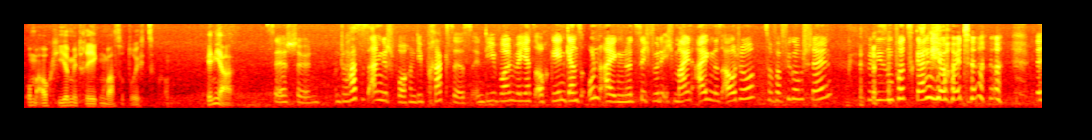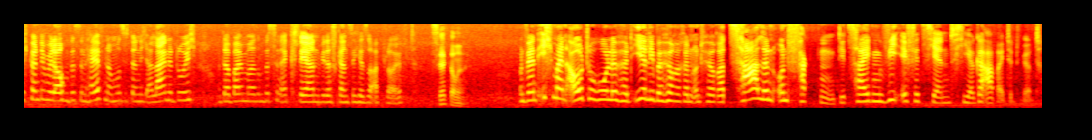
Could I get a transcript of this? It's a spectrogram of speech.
um auch hier mit Regenwasser durchzukommen. Genial. Sehr schön. Und du hast es angesprochen, die Praxis. In die wollen wir jetzt auch gehen. Ganz uneigennützig würde ich mein eigenes Auto zur Verfügung stellen für diesen Putzgang hier heute. Vielleicht könnt ihr mir da auch ein bisschen helfen, da muss ich dann nicht alleine durch und dabei mal so ein bisschen erklären, wie das Ganze hier so abläuft. Sehr gerne. Und während ich mein Auto hole, hört ihr, liebe Hörerinnen und Hörer, Zahlen und Fakten, die zeigen, wie effizient hier gearbeitet wird.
